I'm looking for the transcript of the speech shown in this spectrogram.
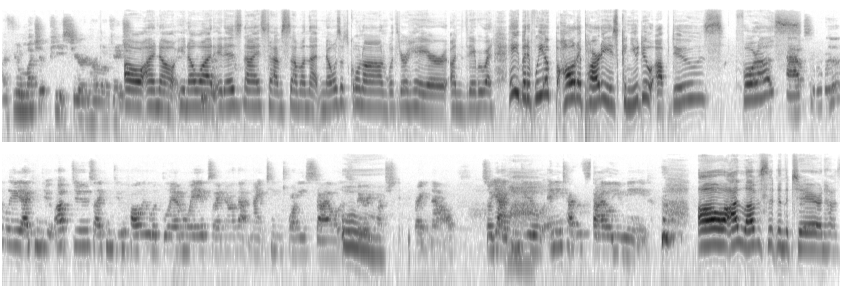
I feel much at peace here in her location. Oh, I know. You know what? It is nice to have someone that knows what's going on with your hair on the day we went, Hey, but if we have holiday parties, can you do updos for us? Absolutely. I can do updos. I can do Hollywood glam waves. I know that 1920s style is very much in right now. So yeah, I can do any type of style you need. Oh, I love sitting in the chair and have.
